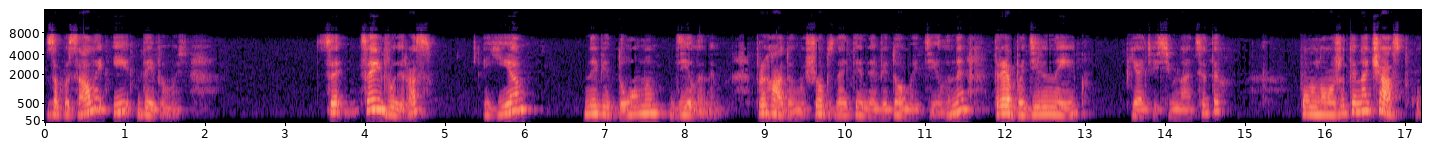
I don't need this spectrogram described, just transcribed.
Записали і дивимось. Цей вираз є невідомим діленим. Пригадуємо, щоб знайти невідоме ділене, треба дільник 5 18 помножити на частку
